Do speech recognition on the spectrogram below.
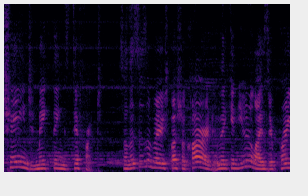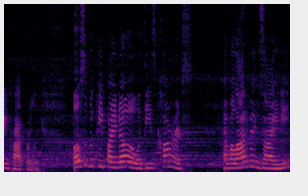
change and make things different. So this is a very special card. They can utilize their brain properly. Most of the people I know with these cards have a lot of anxiety.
